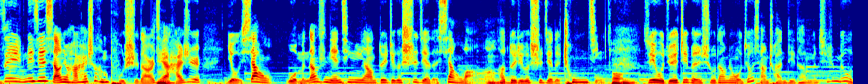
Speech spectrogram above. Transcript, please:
所以那些小女孩还是很朴实的，而且嗯。还是有像我们当时年轻一样对这个世界的向往啊，嗯。和对这个世界的憧憬。哦，所以我觉得这本书当中，我就想传递他们，其实没有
